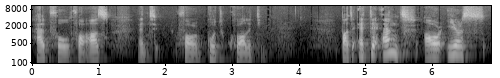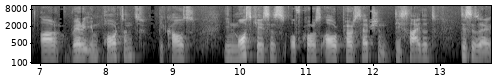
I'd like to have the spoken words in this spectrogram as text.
helpful for us and for good quality. But at the end, our ears are very important because in most cases, of course, our perception decided this is a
